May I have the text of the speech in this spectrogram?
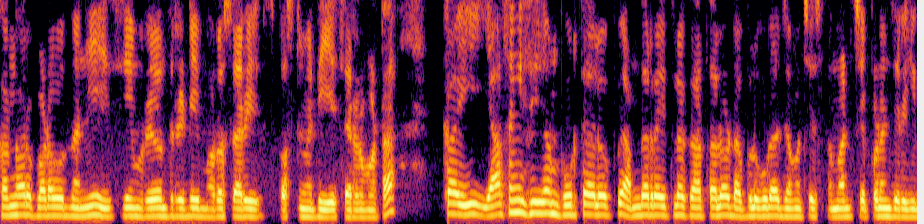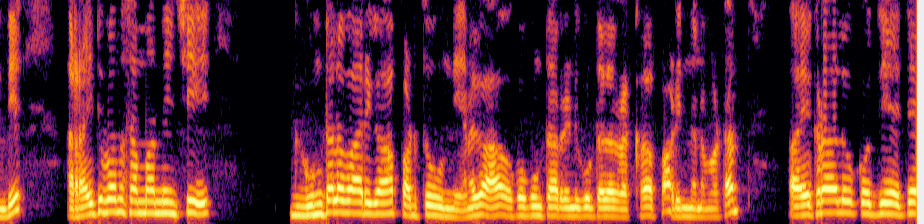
కంగారు పడవద్దని సీఎం రేవంత్ రెడ్డి మరోసారి స్పష్టమైతే చేశారనమాట ఇక ఈ యాసంగి సీజన్ పూర్తయ్యేలోపు అందరు రైతుల ఖాతాలో డబ్బులు కూడా జమ చేస్తామని చెప్పడం జరిగింది. ఆ రైతు బంధు సంబంధించి గుంటల వారీగా పడుతూ ఉంది. అనగా ఒక గుంట రెండు గుంటల రక్క పాడిందనమాట ఆ ఎకరాలు కొద్ది అయితే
